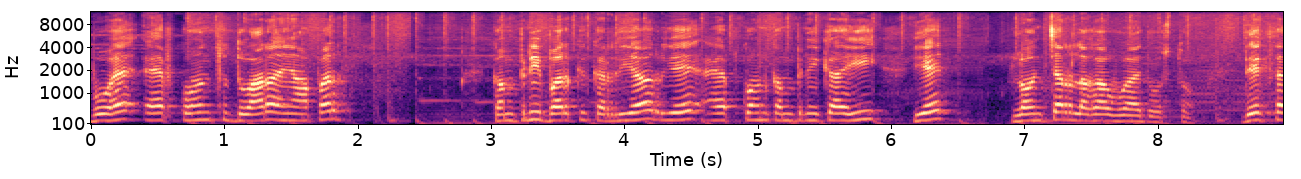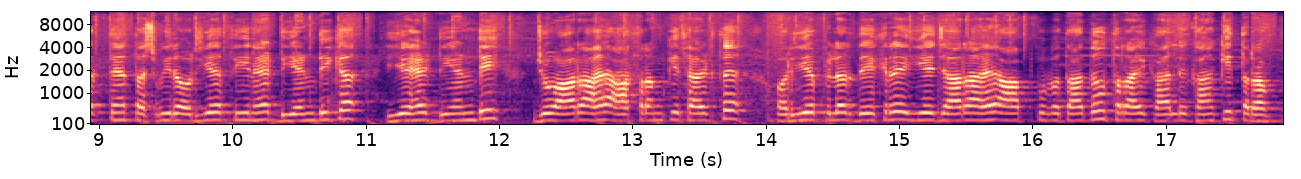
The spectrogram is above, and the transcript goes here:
वो है एफकॉन्स द्वारा यहाँ पर कंपनी वर्क कर रही है और ये एफकॉन कंपनी का ही ये लॉन्चर लगा हुआ है दोस्तों। देख सकते हैं तस्वीर, और ये सीन है डीएनडी का। ये है डीएनडी जो आ रहा है आश्रम की साइड से, और ये पिलर देख रहे हैं, ये जा रहा है, आपको बता दूँ सराय काले खां की तरफ़,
